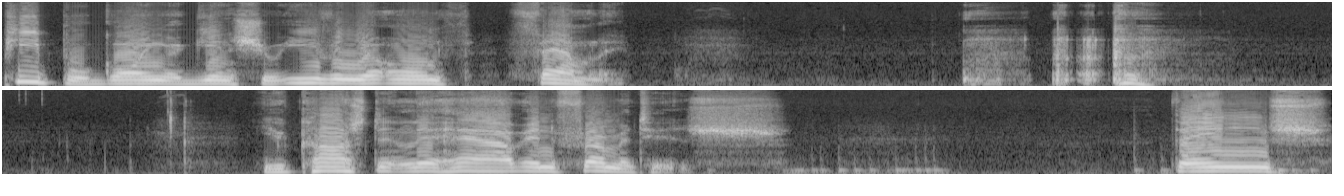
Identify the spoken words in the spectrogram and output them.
people going against you, even your own family, you constantly have infirmities, things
